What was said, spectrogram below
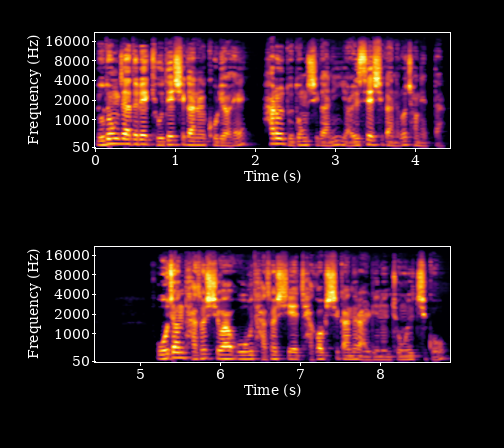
노동자들의 교대 시간을 고려해 하루 노동 시간이 13시간으로 정했다. 오전 5시와 오후 5시에 작업 시간을 알리는 종을 치고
